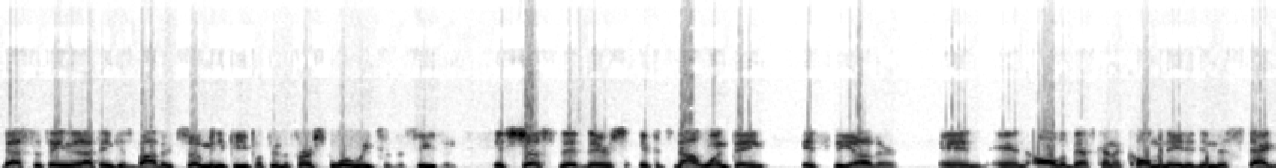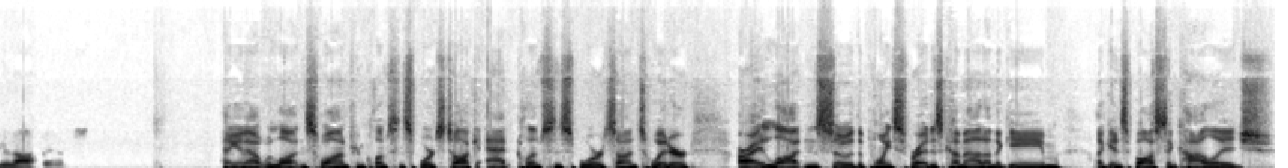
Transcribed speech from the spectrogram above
that's the thing that I think has bothered so many people through the first four weeks of the season. It's just that there's if it's not one thing, it's the other, and and all the best kind of culminated in this stagnant offense. Hanging out with Lawton Swann from Clemson Sports Talk at Clemson Sports on Twitter. All right, Lawton. So the point spread has come out on the game against Boston College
